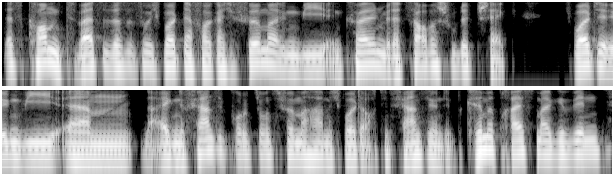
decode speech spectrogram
das kommt, weißt du, das ist so, ich wollte eine erfolgreiche Firma irgendwie in Köln mit der Zauberschule, check Ich wollte irgendwie ähm, eine eigene Fernsehproduktionsfirma haben. Ich wollte auch den Fernseh- und den Grimme-Preis mal gewinnen.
